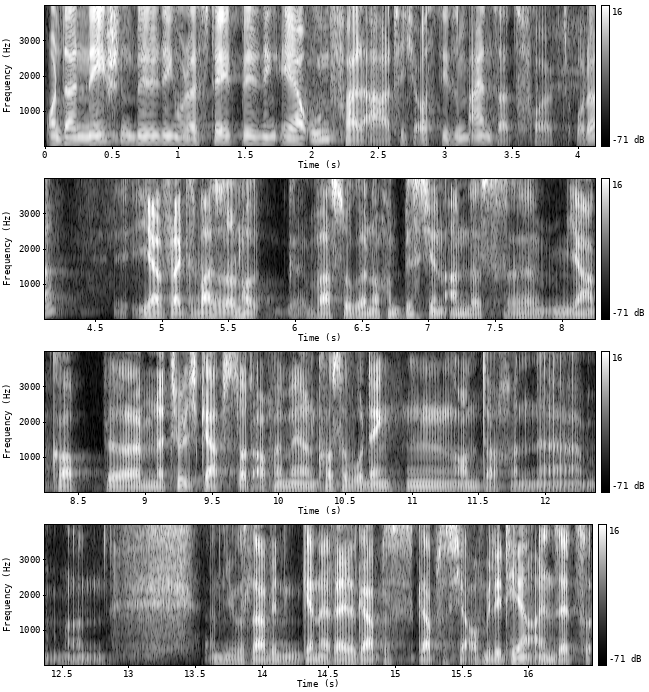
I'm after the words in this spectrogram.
und dann Nation Building oder State Building eher unfallartig aus diesem Einsatz folgt, oder? Ja, vielleicht war es auch noch, war es sogar noch ein bisschen anders, äh, Jakob. Äh, natürlich gab es dort auch, wenn wir an Kosovo denken und auch an, äh, an, an Jugoslawien generell gab es, gab es ja auch Militäreinsätze.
